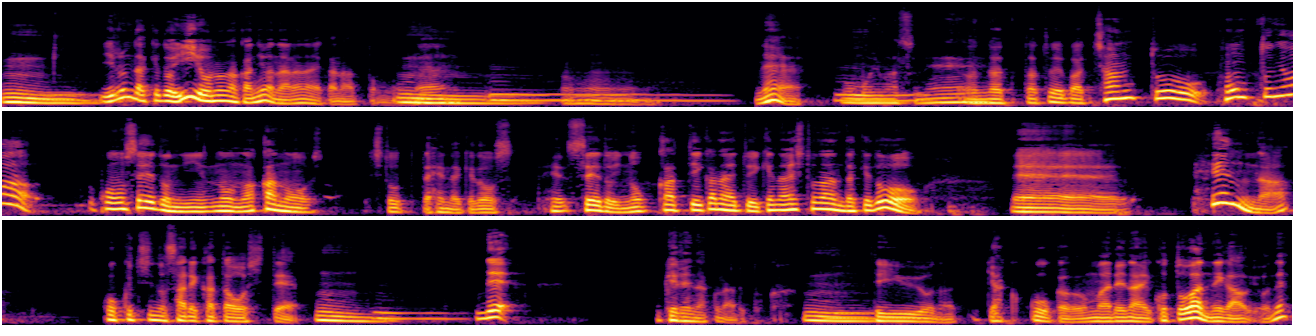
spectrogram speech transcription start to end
うん。いるんだけど、いい世の中にはならないかなと思ううね。ん。ね思いますね。だ例えば、ちゃんと、本当には、この制度にの中の人って言ったら変だけど、へ制度に乗っかっていかないといけない人なんだけど、えー変な告知のされ方をして、う。うんんで、受けれなくなるとか、うんっていうような逆効果が生まれないことは願うよね。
